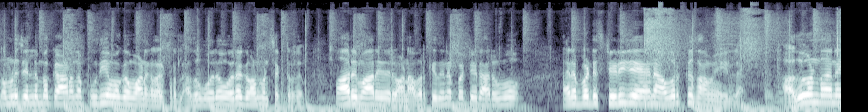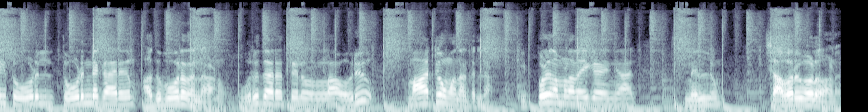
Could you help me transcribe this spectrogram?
നമ്മൾ ചെല്ലുമ്പോൾ കാണുന്ന പുതിയ മുഖമാണ് കളക്ടറിൽ അതുപോലെ ഓരോ ഗവൺമെന്റ് സെക്ടറിലും മാറി മാറി വരുവാണ്. അവർക്ക് ഇതിനെപ്പറ്റി ഒരു അറിവോ അതിനെപ്പറ്റി സ്റ്റഡി ചെയ്യാൻ അവർക്ക് സമയമില്ല. അതുകൊണ്ട് തന്നെ ഈ തോടിൽ തോടിന്റെ കാര്യം അതുപോലെ തന്നെയാണ്. ഒരു തരത്തിലുള്ള ഒരു മാറ്റവും വന്നിട്ടില്ല. ഇപ്പോഴും നമ്മൾ ഇറങ്ങിക്കഴിഞ്ഞാൽ സ്മെല്ലും ചവറുകളുമാണ്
